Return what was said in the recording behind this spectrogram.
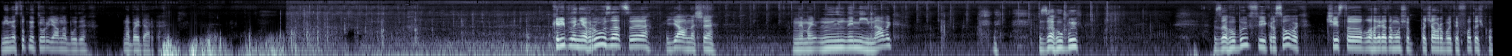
Мій наступний тур явно буде на байдарках. Кріплення груза це явно ще не, мій навик. Загубив загубив свій кросовок чисто благодаря тому, що почав робити фоточку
